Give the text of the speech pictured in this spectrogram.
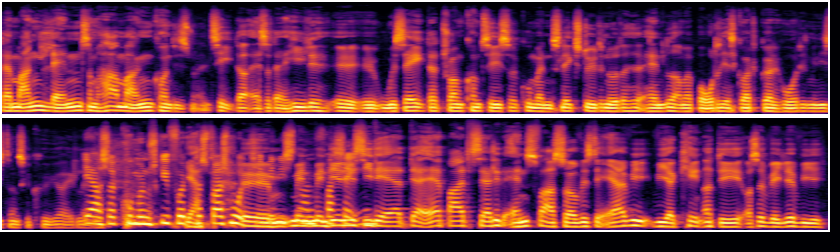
der er mange lande, som har mange konditionaliteter. Altså der er hele øh, USA, da Trump kom til, så kunne man slet ikke støtte noget, der handlede om abort. Jeg skal godt gøre det hurtigt, ministeren skal køre. Et eller Ja, og så kunne man måske få et ja. par spørgsmål til øh, ministeren Men, men det, jeg vil sige, det er, der er bare et særligt ansvar, så hvis det er, vi, vi erkender det, og så vælger vi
